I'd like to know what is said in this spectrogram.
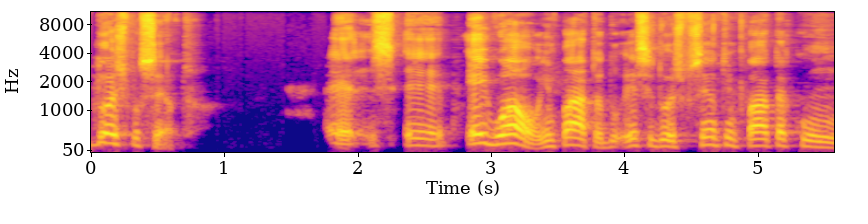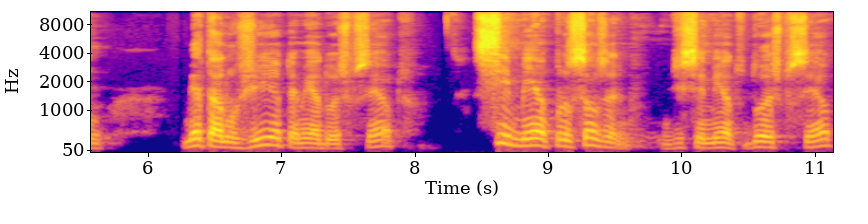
2%. É, é, é igual, empata, esse 2% empata com metalurgia, também é 2%, cimento, produção de cimento, 2%.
